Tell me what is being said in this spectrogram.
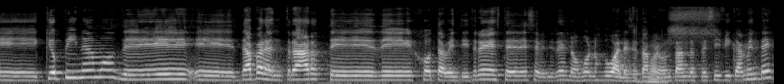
Eh, ¿Qué opinamos de, eh, da para entrar TDJ23, TDS23, los bonos duales? Están Duales. preguntando específicamente.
